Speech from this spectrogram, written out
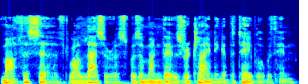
Martha served while Lazarus was among those reclining at the table with him.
